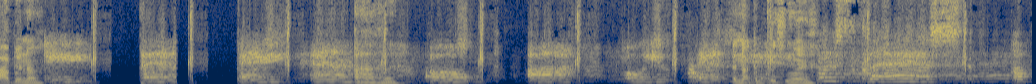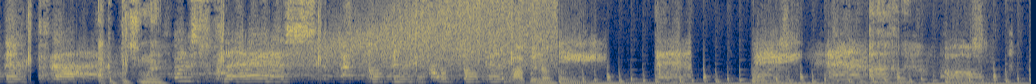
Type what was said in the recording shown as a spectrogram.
Up, up Uh huh. And I can put you in. First class, up in the sky. I can put you in. First class, up in, up, up in Hop in a. Uh huh.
